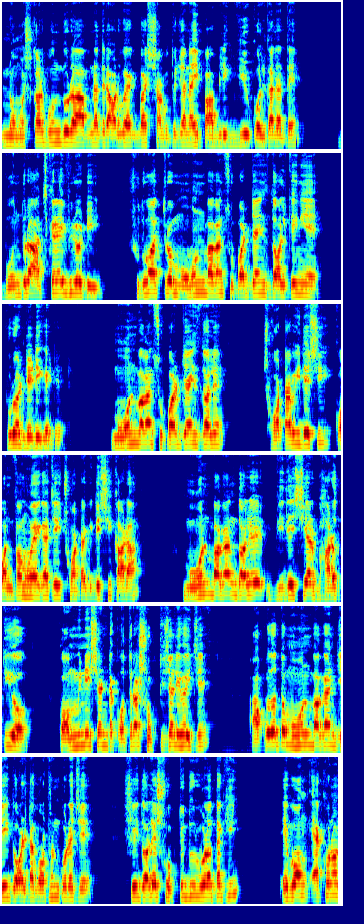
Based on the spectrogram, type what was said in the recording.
নমস্কার বন্ধুরা, আপনাদের আরও একবার স্বাগত জানাই পাবলিক ভিউ কলকাতাতে। বন্ধুরা, আজকের এই ভিডিওটি শুধুমাত্র মোহনবাগান সুপার জায়েন্টস দলকে নিয়ে পুরো ডেডিকেটেড মোহনবাগান সুপার জায়েন্টস দলে ছটা বিদেশি কনফার্ম হয়ে গেছে, এই ছটা বিদেশি কারা? মোহনবাগান দলে বিদেশি আর ভারতীয় কম্বিনেশনটা কতটা শক্তিশালী হয়েছে? আপাতত মোহনবাগান যেই দলটা গঠন করেছে, সেই দলের শক্তি দুর্বলতা কী? এবং এখনও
